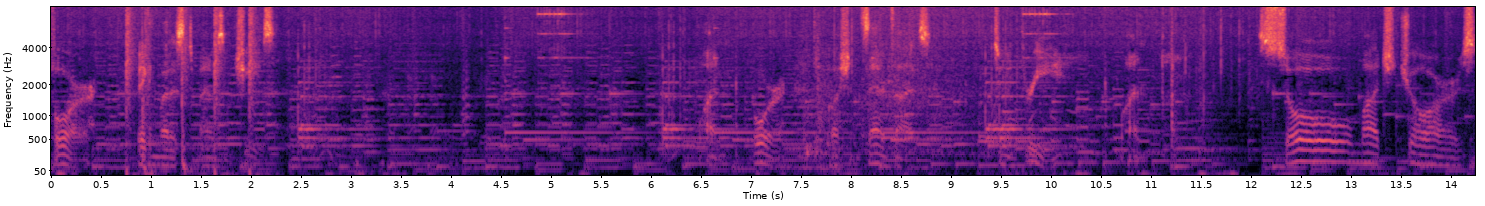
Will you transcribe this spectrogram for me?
Four. Bacon, lettuce, tomatoes, and cheese. One, four, flush and sanitize. Two and three, one. So much chores.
